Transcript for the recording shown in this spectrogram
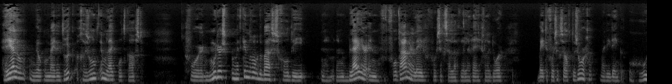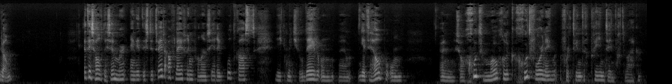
Hey hallo en welkom bij de Druk, Gezond en Blij podcast. Voor moeders met kinderen op de basisschool die ehm, een blijer en voldaner leven voor zichzelf willen regelen door beter voor zichzelf te zorgen, maar die denken, hoe dan? Het is half december en dit is de tweede aflevering van een serie podcasts die ik met je wil delen om um, je te helpen om een zo goed mogelijk goed voornemen voor 2023 te maken.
